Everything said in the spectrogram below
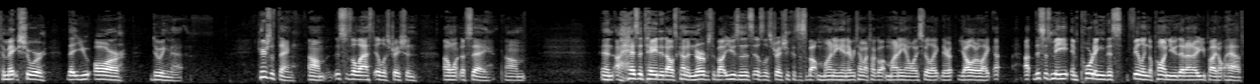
to make sure that you are doing that. Here's the thing um, this is the last illustration I want to say. Um, and I hesitated. I was kind of nervous about using this illustration because it's about money. And every time I talk about money, I always feel like y'all are like, uh, this is me importing this feeling upon you that I know you probably don't have.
